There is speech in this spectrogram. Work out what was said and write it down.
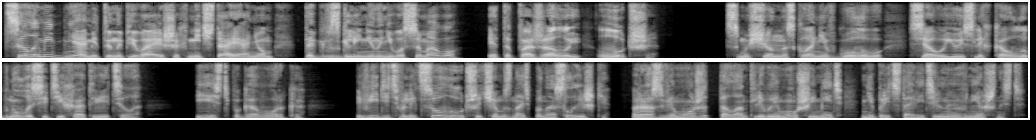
Целыми днями ты напеваешь их, мечтая о нем, так взгляни на него самого. Это, пожалуй, лучше. Смущенно склонив голову, Сяо Юй слегка улыбнулась и тихо ответила. «Есть поговорка. Видеть в лицо лучше, чем знать понаслышке. Разве может талантливый муж иметь непредставительную внешность?»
